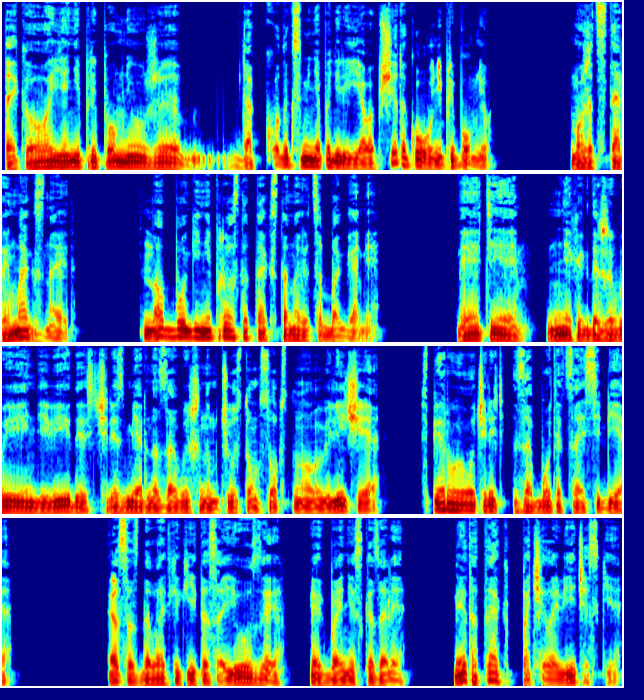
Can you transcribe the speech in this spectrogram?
Такого я не припомню уже... Да кодекс меня подери, я вообще такого не припомню. Может, старый маг знает. Но боги не просто так становятся богами. Эти некогда живые индивиды с чрезмерно завышенным чувством собственного величия в первую очередь заботятся о себе. А создавать какие-то союзы, как бы они сказали, это так, по-человечески.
